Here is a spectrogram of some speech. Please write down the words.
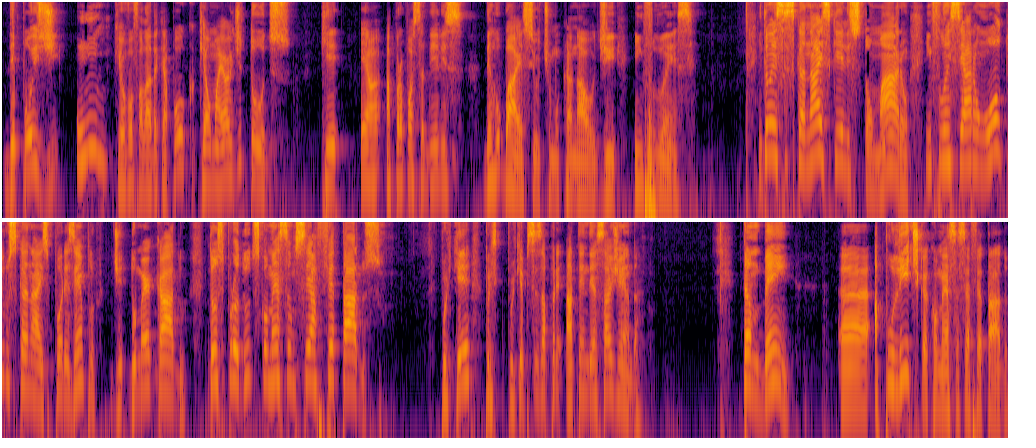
Depois de um, que eu vou falar daqui a pouco, que é o maior de todos, que é a, a proposta deles derrubar esse último canal de influência. Então, esses canais que eles tomaram influenciaram outros canais, por exemplo, de, do mercado. Então, os produtos começam a ser afetados. Por quê? Porque precisa atender essa agenda. Também uh, a política começa a ser afetada.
